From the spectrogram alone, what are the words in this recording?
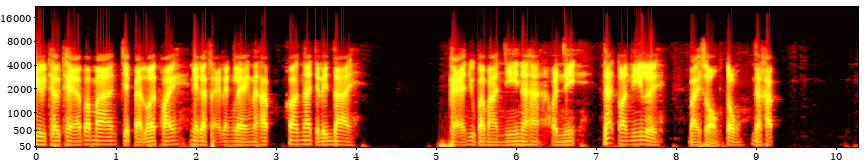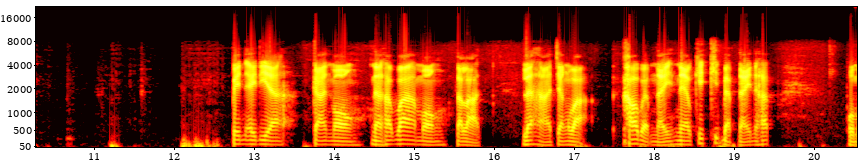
อยู่แถวๆ ประมาณเจ็ดแปดร้อยพอยต์ในกระแสแรงๆ นะครับ ก็น่าจะเล่นได้ แผนอยู่ประมาณนี้นะฮะ วันนี้ณตอนนี้เลยบ่ายสองตรงนะครับ เป็นไอเดียการมองนะครับว่ามองตลาดและหาจังหวะเข้าแบบไหน แนวคิดคิดแบบไหนนะครับ ผม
